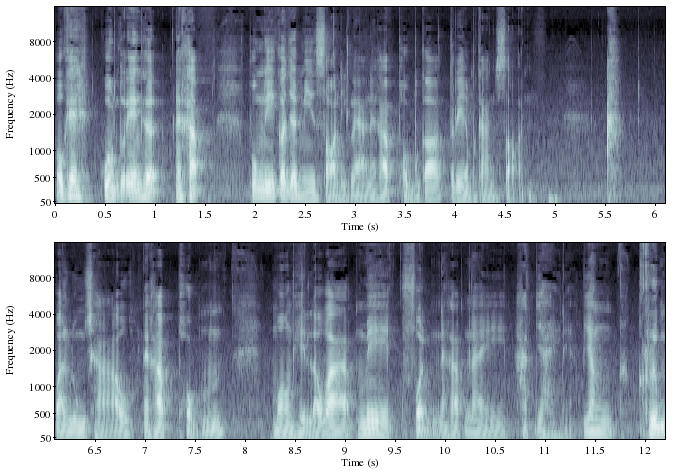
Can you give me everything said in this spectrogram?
โอเค ห่วงตัวเองเถอะนะครับพรุ่งนี้ก็จะมีสอนอีกแล้วนะครับ ผมก็เตรียมการสอนวันรุ่งเช้านะครับ ผมมองเห็นแล้วว่าเมฆฝนนะครับ ในหัดใหญ่เนี่ยยังครึ้ม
